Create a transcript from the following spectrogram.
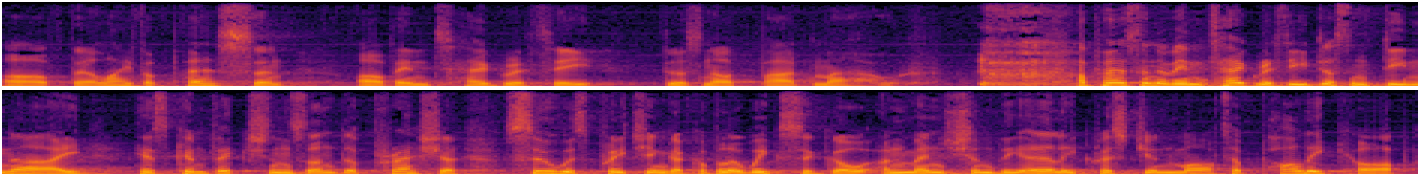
of their life. A person of integrity does not badmouth. A person of integrity doesn't deny his convictions under pressure. Sue was preaching a couple of weeks ago and mentioned the early Christian martyr Polycarp,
